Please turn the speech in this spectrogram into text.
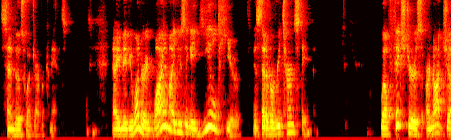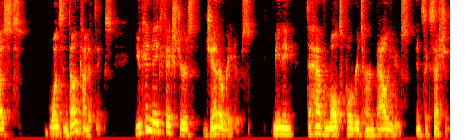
send those WebDriver commands. Now you may be wondering, why am I using a yield here instead of a return statement? Well, fixtures are not just once and done kind of things. You can make fixtures generators meaning to have multiple return values in succession.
